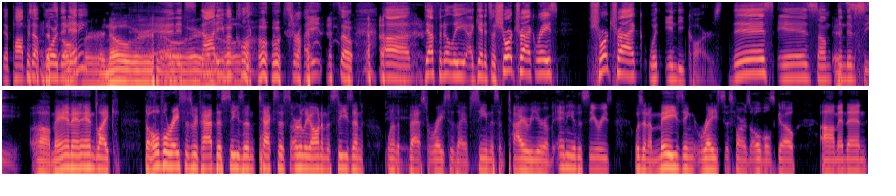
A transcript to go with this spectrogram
that pops up more than any over and over and, and it's not and even over. close, right? so, uh, definitely, again, it's a short track race, short track with Indy cars. This is something to see. Oh man, and, and like the oval races we've had this season, Texas early on in the season, one of the best races I have seen this entire year of any of the series. Was an amazing race as far as ovals go. Um, and then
